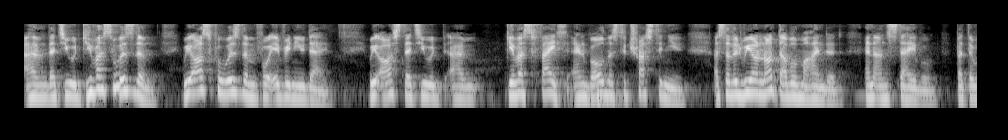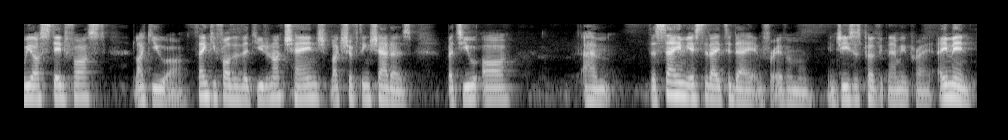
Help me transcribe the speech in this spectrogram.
um, that you would give us wisdom. We ask for wisdom for every new day. We ask that you would um, give us faith and boldness to trust in you uh, so that we are not double minded and unstable, but that we are steadfast like you are. Thank you, Father, that you do not change like shifting shadows but you are um, the same yesterday, today, and forevermore. In Jesus' perfect name we pray. Amen.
